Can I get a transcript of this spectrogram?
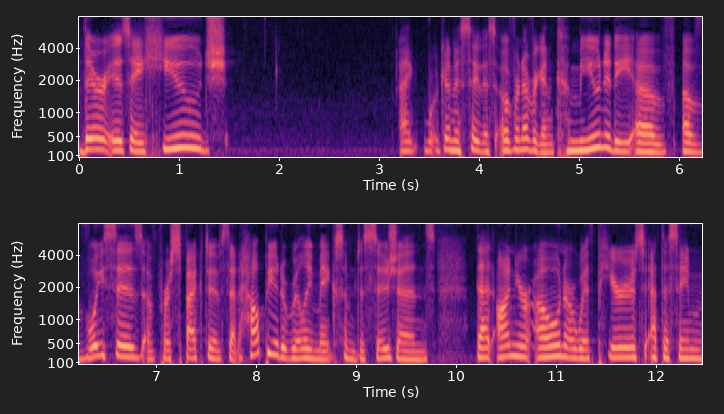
there is a huge I, we're going to say this over and over again community of, of voices of perspectives that help you to really make some decisions that on your own or with peers at the same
